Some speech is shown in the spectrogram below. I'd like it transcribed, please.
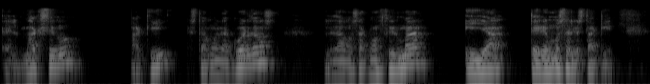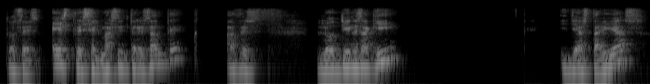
el máximo, aquí, estamos de acuerdo, le damos a confirmar y ya tenemos el stacking. Entonces, este es el más interesante, haces, lo tienes aquí y ya estarías,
